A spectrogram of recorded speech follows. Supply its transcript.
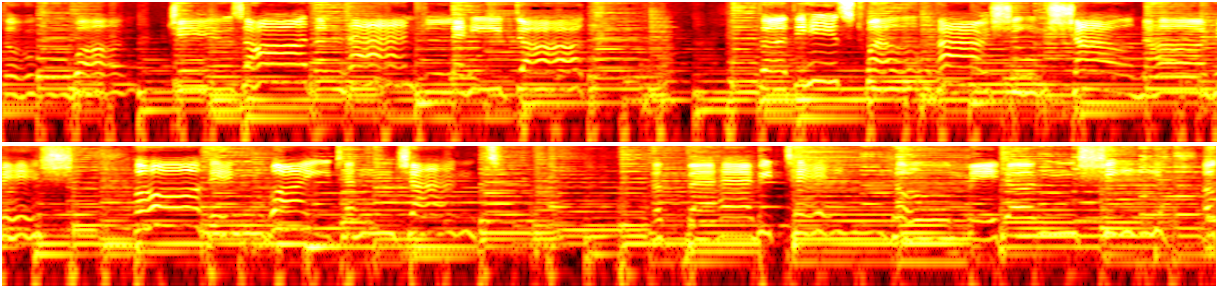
the watches o'er the land laid dark. For these twelve hours she shall nourish, all in white and enchant. A fairy tale maiden she, a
